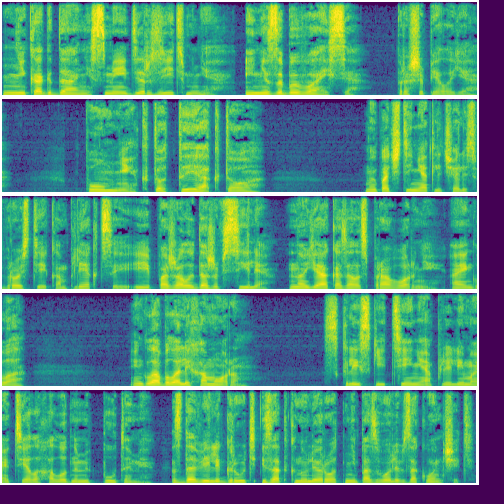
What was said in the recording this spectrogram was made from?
«Никогда не смей дерзить мне и не забывайся», — прошипела я. «Помни, кто ты, а кто...» Мы почти не отличались в росте и комплекции, и, пожалуй, даже в силе, но я оказалась проворней, а игла... Игла была лихомором. Склизкие тени оплели мое тело холодными путами, сдавили грудь и заткнули рот, не позволив закончить.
